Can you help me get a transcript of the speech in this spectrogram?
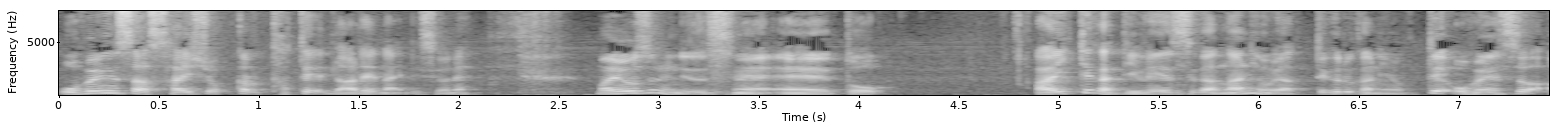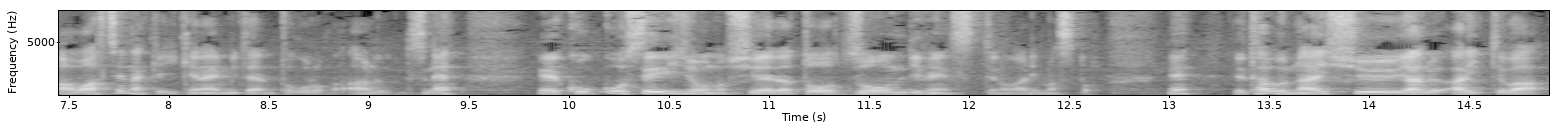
オフェンスは最初から立てられないですよね。まあ、要するにですね、えーと、相手がディフェンスが何をやってくるかによってオフェンスを合わせなきゃいけないみたいなところがあるんですね。えー、高校生以上の試合だとゾーンディフェンスっていうのがありますと。ね、で多分来週やる相手は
